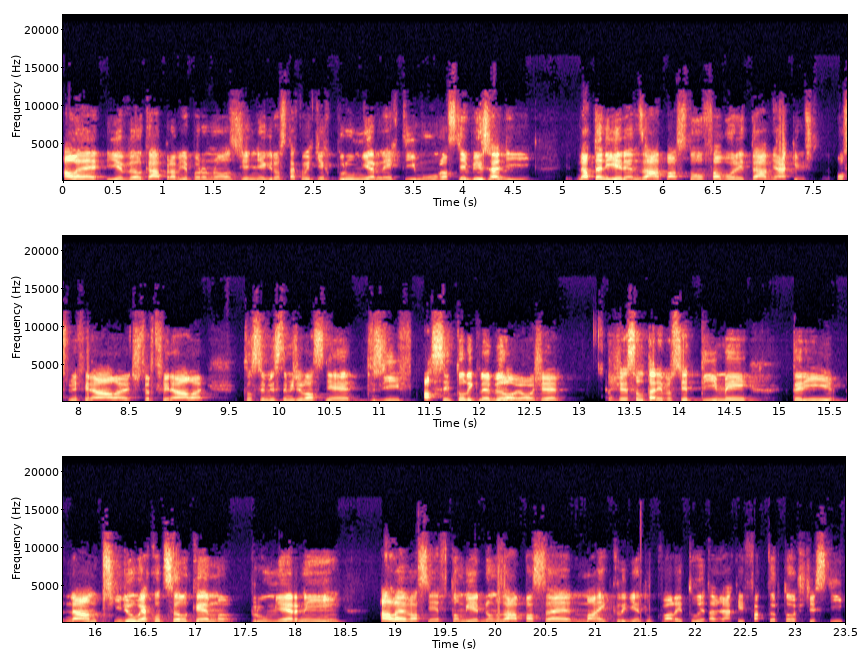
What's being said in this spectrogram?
ale je velká pravděpodobnost, že někdo z takových těch průměrných týmů vlastně vyřadí na ten jeden zápas toho favorita v nějakém osmifinále, čtvrtfinále. To si myslím, že vlastně dřív asi tolik nebylo, jo? Že, že jsou tady prostě týmy, který nám přijdou jako celkem průměrný, ale vlastně v tom jednom zápase mají klidně tu kvalitu, je tam nějaký faktor toho štěstí,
